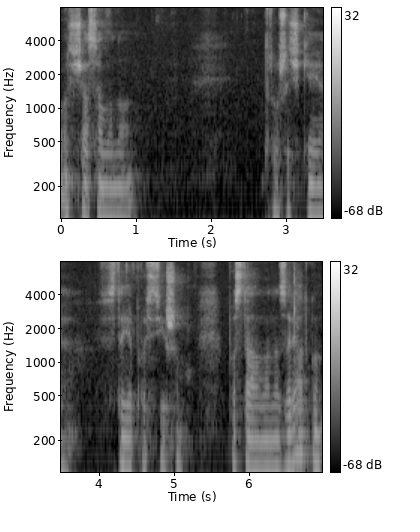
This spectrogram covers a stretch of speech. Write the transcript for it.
Ось з часом воно трошечки стає простішим. Поставимо на зарядку.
